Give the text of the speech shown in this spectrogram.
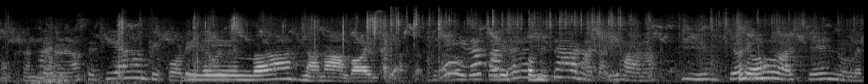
Onko hän on no se hienompi kodi. Niinpä. No, Nämä on kaikki astat. Ei rakas, älä tää on aika ihana. Jos mulla olisi Sennulle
